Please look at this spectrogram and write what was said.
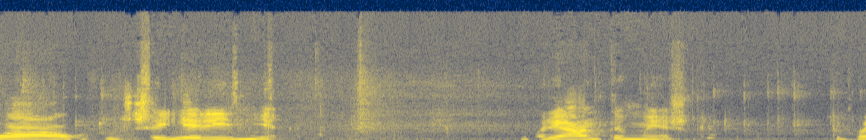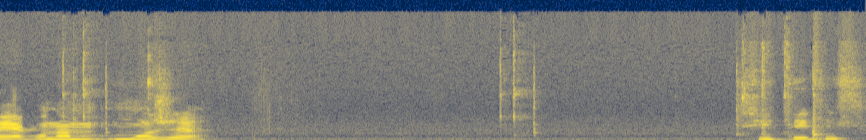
Вау, тут ще є різні варіанти мишки. Типа як вона може світитись.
